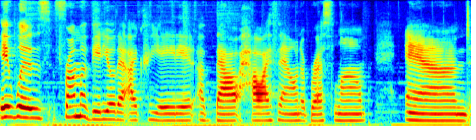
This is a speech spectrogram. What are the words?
It was from a video that I created about how I found a breast lump and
